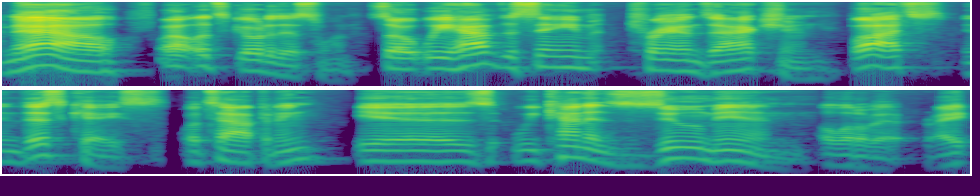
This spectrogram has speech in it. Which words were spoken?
now, well, let's go to this one. So we have the same transaction, but in this case, what's happening is we kind of zoom in a little bit, right?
